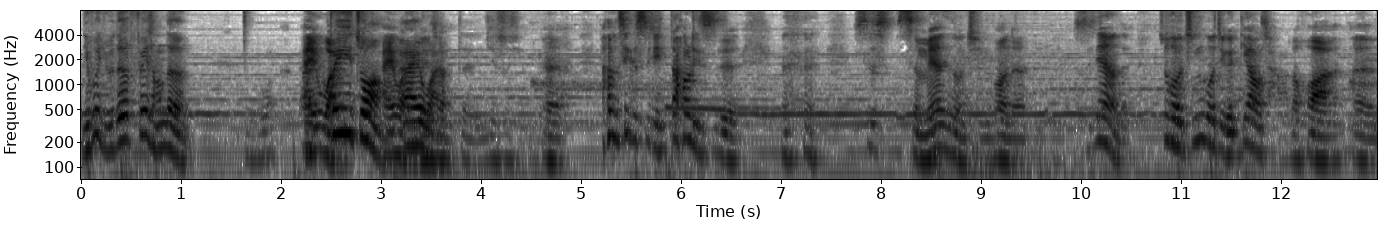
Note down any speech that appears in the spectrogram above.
你会觉得非常的哀婉悲壮、哀婉哀婉的一件事情。嗯，他们这个事情到底是 是什么样的一种情况呢？是这样的，最后经过这个调查的话，嗯，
